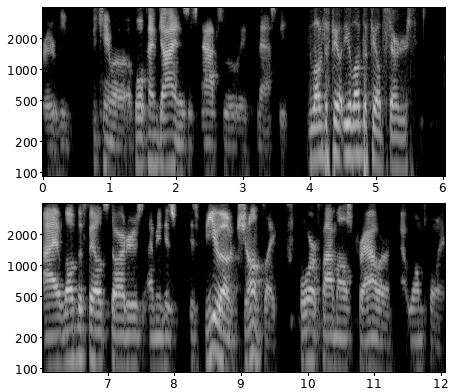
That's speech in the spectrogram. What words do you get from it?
where he became a, a bullpen guy and is just absolutely nasty. You love the field. You love the failed starters. I love the failed starters. I mean, his his velo jumped like four or five miles per hour at one point.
